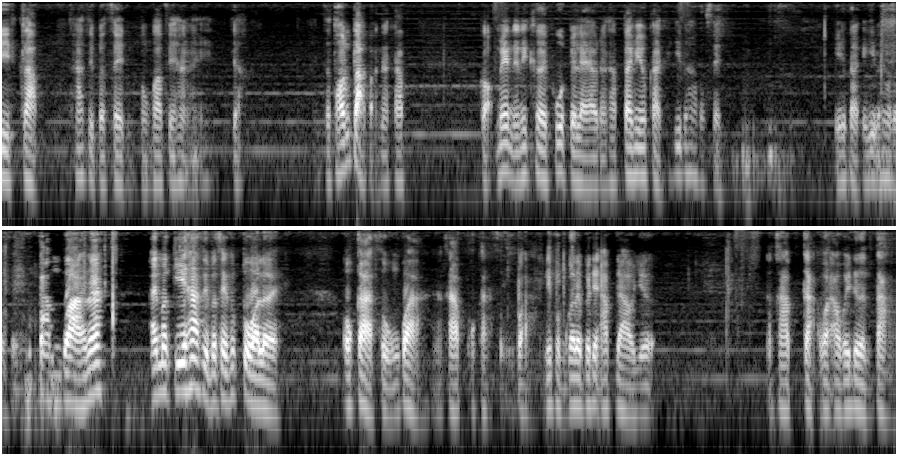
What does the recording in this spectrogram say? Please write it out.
ดีดกลับ 50%ของความเสียหายจะจะท้อนกลับนะครับ เกาะเม่นอันนี้เคยพูดไปแล้วนะครับ แต่มีโอกาสแค่25%มีโอกาสแค่25%ต่ำกว่านะไอ้เมื่อกี้ 50%ทุกตัวเลย โอกาสสูงกว่านะครับ โอกาสสูงกว่า นี่ผมก็เลยไม่ได้อัพดาวเยอะนะครับกะว่าเอาไว้เดินตาม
